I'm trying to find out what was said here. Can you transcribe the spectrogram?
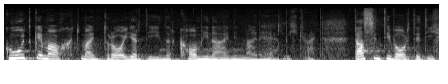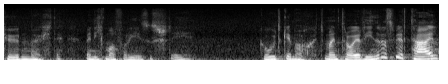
Gut gemacht, mein treuer Diener, komm hinein in meine Herrlichkeit. Das sind die Worte, die ich hören möchte, wenn ich mal vor Jesus stehe. Gut gemacht, mein treuer Diener. Das wird Teil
